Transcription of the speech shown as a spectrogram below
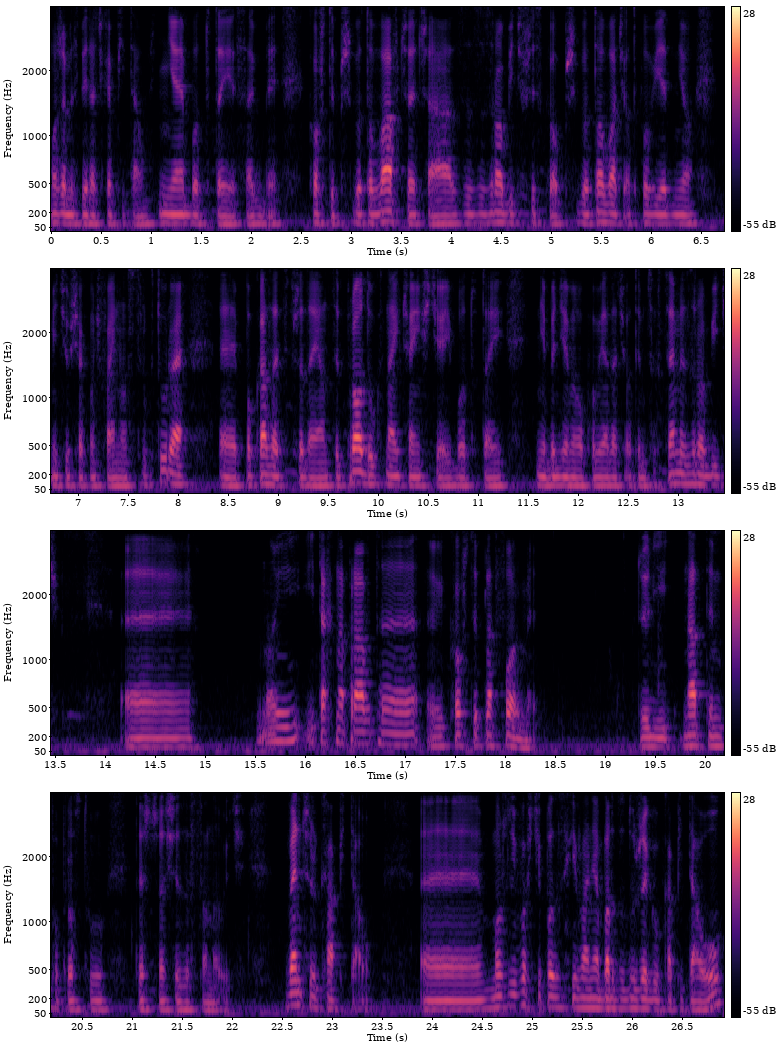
możemy zbierać kapitał. Nie, bo tutaj jest jakby koszty przygotowawcze, trzeba zrobić wszystko, przygotować odpowiednio, mieć już jakąś fajną strukturę, e, pokazać sprzedający produkt najczęściej, bo tutaj nie będziemy opowiadać o tym, co chcemy zrobić. E, No i, i tak naprawdę y, koszty platformy, czyli nad tym po prostu też trzeba się zastanowić. Venture capital. E, Możliwości pozyskiwania bardzo dużego kapitału,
